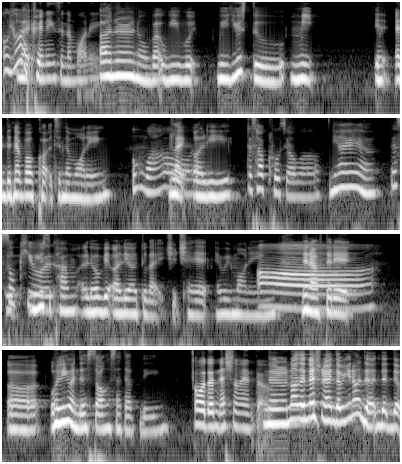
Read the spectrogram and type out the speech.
Oh, you all have trainings in the morning. uh, no, no, no, but we would, we used to meet in, at the netball courts in the morning, oh wow, like early. that's how close y'all were. Yeah, yeah, yeah. That's so We- We used to come a little bit earlier to like chit chat every morning. Then after that, uh, only when the song started playing. oh, the national anthem. No, no, not the national anthem. You know the the, the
